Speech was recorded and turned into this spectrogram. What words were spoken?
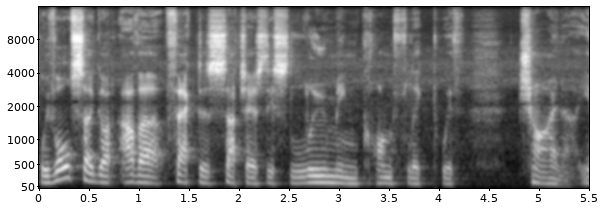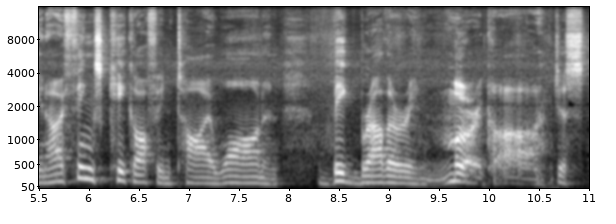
we've also got other factors such as this looming conflict with China. You know, if things kick off in Taiwan and Big Brother in America just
